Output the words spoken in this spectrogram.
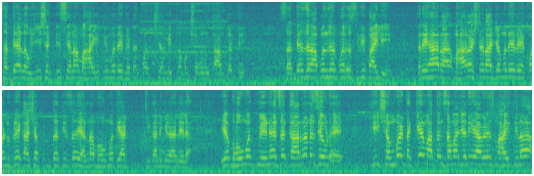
सध्या लवजी शक्ती सेना महायुतीमध्ये घटक पक्ष मित्र पक्ष म्हणून काम करते. सध्या जर आपण जर परिस्थिती पाहिली तर ह्या रा महाराष्ट्र राज्यामध्ये रेकॉर्ड ब्रेक अशा पद्धतीचं यांना बहुमत या ठिकाणी मिळालेलं आहे. हे बहुमत मिळण्याचं कारणच एवढं आहे की शंभर टक्के मातंग समाजाने यावेळेस महायुतीला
